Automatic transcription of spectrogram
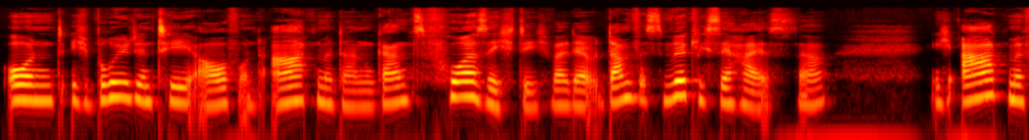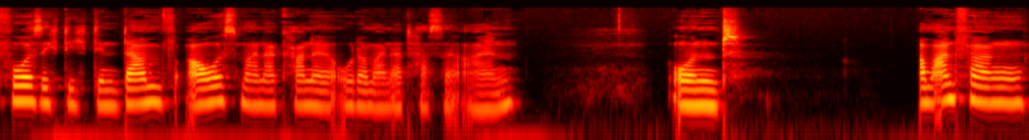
Und ich brühe den Tee auf und atme dann ganz vorsichtig, weil der Dampf ist wirklich sehr heiß. Ja? Ich atme vorsichtig den Dampf aus meiner Kanne oder meiner Tasse ein. Und am Anfang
